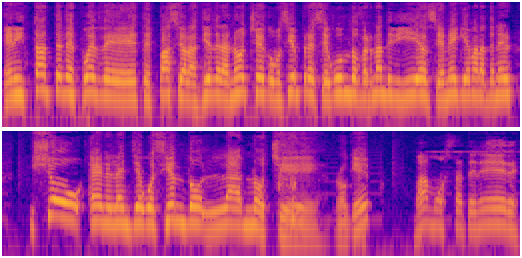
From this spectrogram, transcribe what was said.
en instantes después de este espacio a las 10 de la noche. Como siempre, Segundo, Fernández y Guillermo Ciané que van a tener show en el Enyehueciendo la noche. ¿Roque? Vamos a tener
